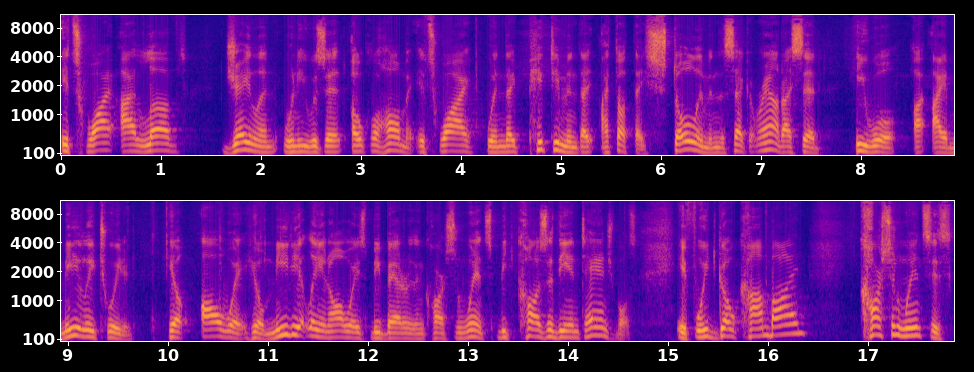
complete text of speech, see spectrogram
It's why I loved Jalen when he was at Oklahoma. It's why when they picked him and they, I thought they stole him in the second round, I said he will. I, I immediately tweeted he'll always, he'll immediately and always be better than Carson Wentz because of the intangibles. If we'd go combine, Carson Wentz is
